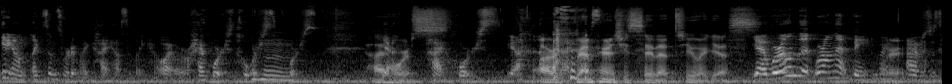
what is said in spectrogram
getting on like some sort of like high house of like how or high horse horse Mhm. horse High yeah, horse. high horse yeah Our grandparents used to say that too, I guess. yeah we're on the we're on that vein Like, Right. I was just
